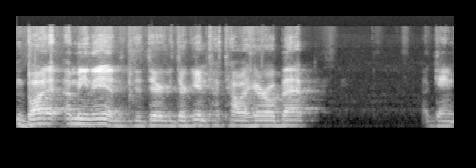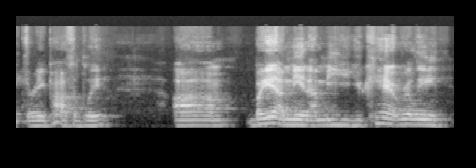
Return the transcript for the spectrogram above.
but I mean, yeah, they're they're getting Tyler Herro back. Game three possibly. Um, but yeah, I mean, I mean, you can't really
